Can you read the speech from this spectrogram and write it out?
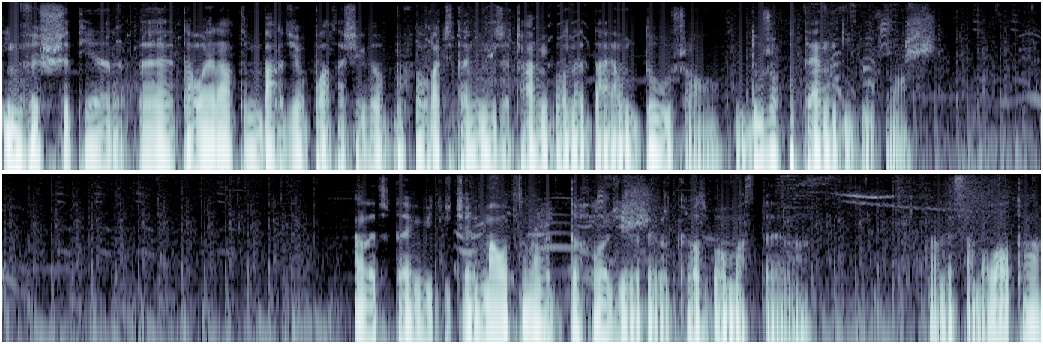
Im wyższy tier e, towera, tym bardziej opłaca się go buffować tanimi rzeczami, bo one dają dużo, dużo potęgi, dużo. Ale tutaj jak widzicie, mało co nawet dochodzi do tego Crossbow Mastera. Mamy samolota.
